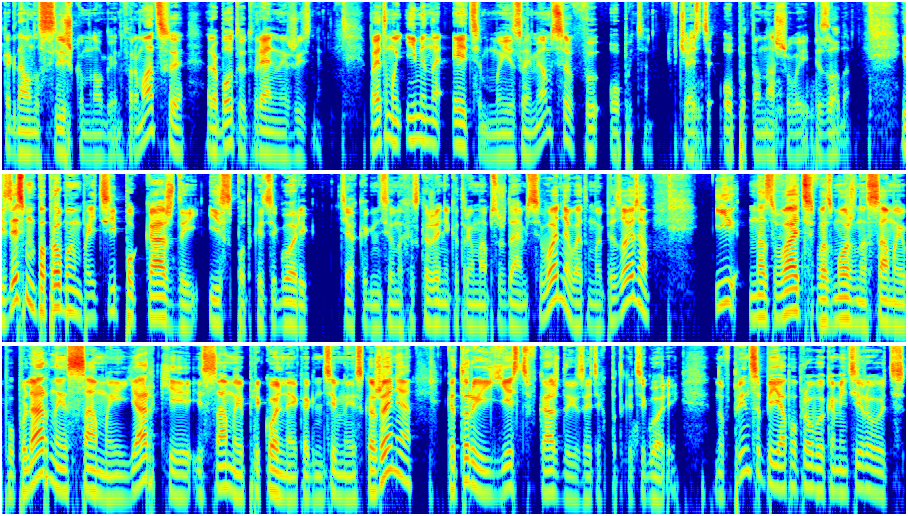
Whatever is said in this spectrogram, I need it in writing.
когда у нас слишком много информации, работают в реальной жизни. Поэтому именно этим мы и займемся в опыте в части опыта нашего эпизода. И здесь мы попробуем пойти по каждой из подкатегорий тех когнитивных искажений, которые мы обсуждаем сегодня в этом эпизоде, и назвать, возможно, самые популярные, самые яркие и самые прикольные когнитивные искажения, которые есть в каждой из этих подкатегорий. Но, в принципе, я попробую комментировать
